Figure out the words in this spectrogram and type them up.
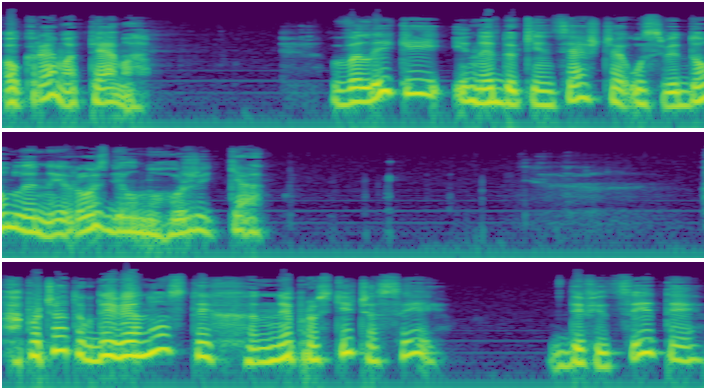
окрема тема. Великий і не до кінця ще усвідомлений розділ мого життя. Початок 90-х непрості часи, дефіцити,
